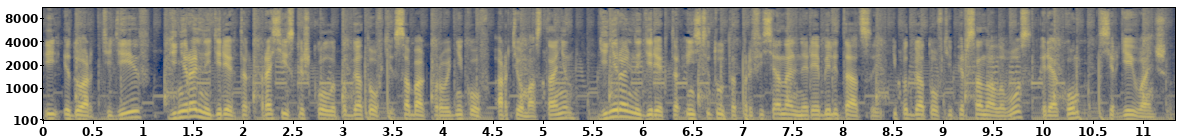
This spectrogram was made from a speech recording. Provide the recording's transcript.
и Эдуард Тидеев, генеральный директор Российской школы подготовки собак-проводников Артем Астанин, генеральный директор Института профессиональной реабилитации и подготовки персонала ВОЗ Реакомп Сергей Ваншин.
